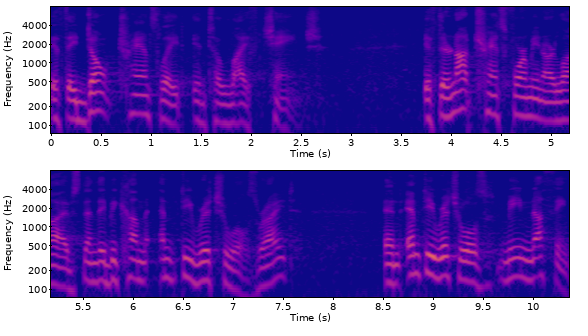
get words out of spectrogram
if they don't translate into life change if they're not transforming our lives, then they become empty rituals, right? And empty rituals mean nothing,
